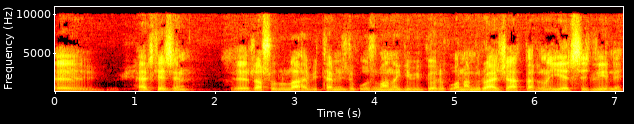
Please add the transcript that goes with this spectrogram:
e, herkesin e, Resulullah'ı bir temizlik uzmanı gibi görüp ona müracaatlarını, yersizliğini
